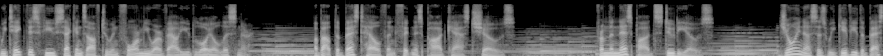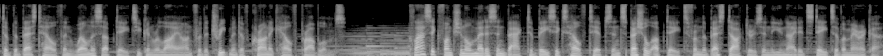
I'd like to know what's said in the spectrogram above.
We take this few seconds off to inform you, our valued loyal listener, about the best health and fitness podcast shows from the Nespod studios. Join us as we give you the best of the best health and wellness updates you can rely on for the treatment of chronic health problems. Classic functional medicine back to basics health tips and special updates from the best doctors in the United States of America.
